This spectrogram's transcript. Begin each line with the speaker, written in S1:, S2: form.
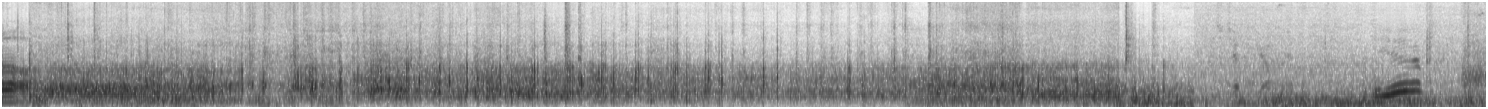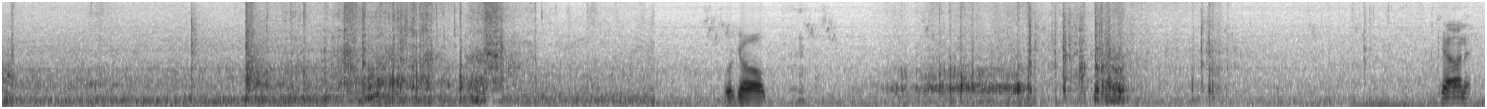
S1: Oh. Yep. We're gold. Count it.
